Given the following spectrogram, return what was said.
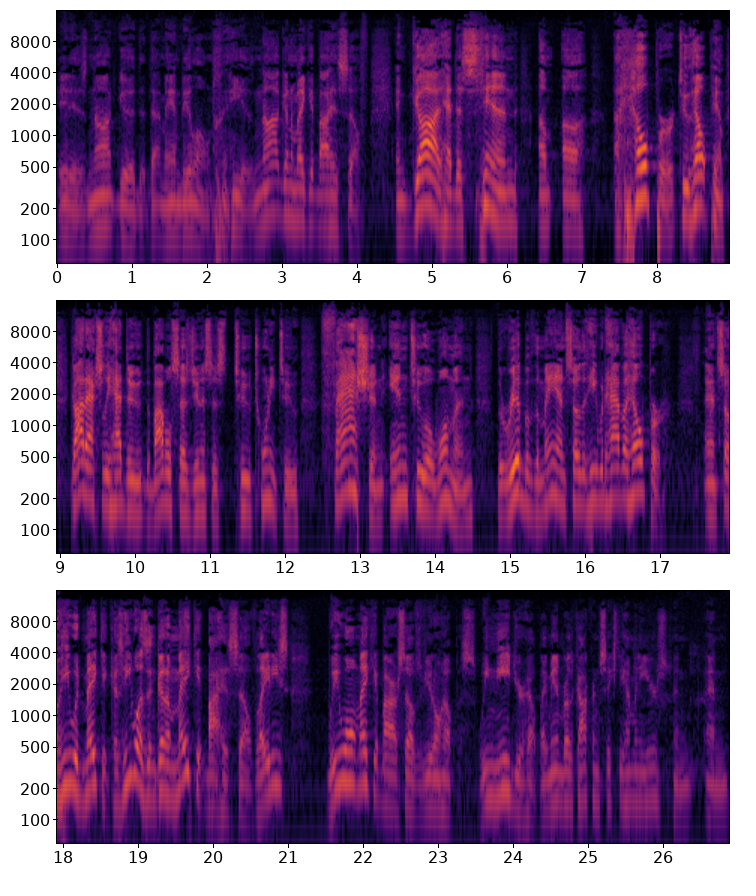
it is not good that that man be alone. he is not going to make it by himself. And God had to send a, a, a helper to help him. God actually had to, the Bible says, Genesis 2.22, fashion into a woman the rib of the man so that he would have a helper. And so he would make it because he wasn't going to make it by himself. Ladies, we won't make it by ourselves if you don't help us. We need your help. Amen, Brother Cochran, 60 how many years? And, and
